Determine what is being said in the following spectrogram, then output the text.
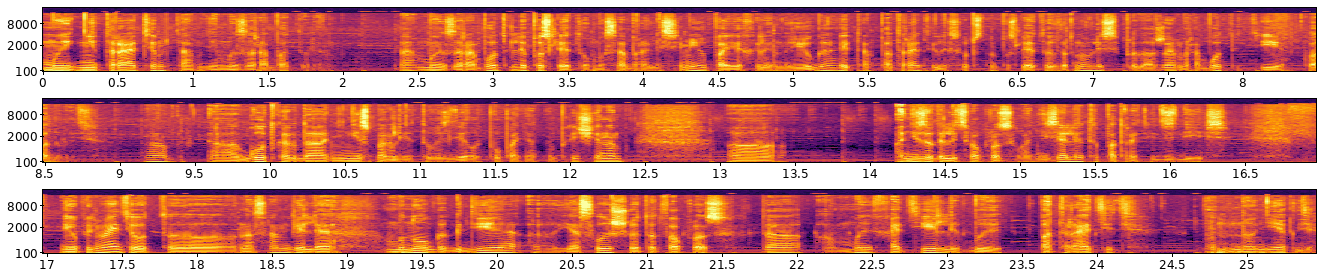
мы не тратим там, где мы зарабатываем. Да, мы заработали, после этого мы собрали семью, поехали на юга, и там потратили, собственно, после этого вернулись и продолжаем работать и откладывать. Да. А год, когда они не смогли этого сделать по понятным причинам, а, они задались вопросом, а нельзя ли это потратить здесь? И вы понимаете, вот э, на самом деле много где э, я слышу этот вопрос. Да, мы хотели бы потратить, но негде.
